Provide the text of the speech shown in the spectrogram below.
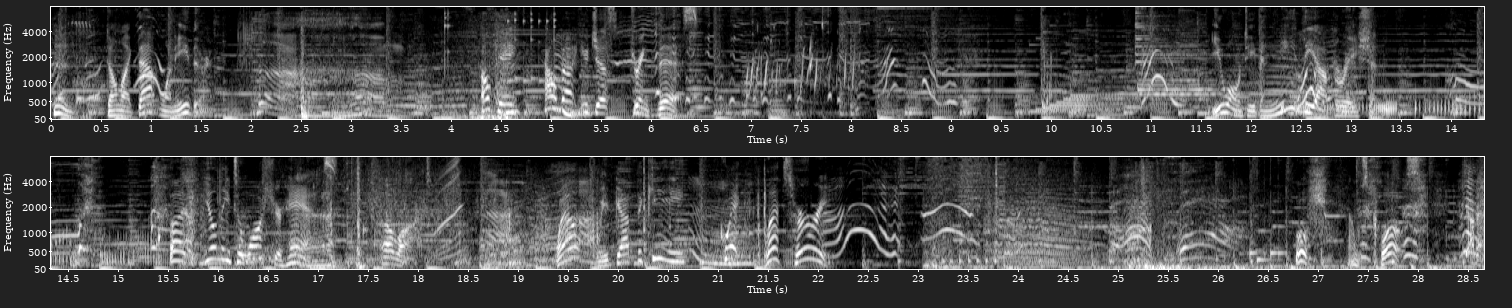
Hmm, don't like that one either. Okay, how about you just drink this? You won't even need the operation. But you'll need to wash your hands. A lot. Well, we've got the key. Quick, let's hurry. Oof, that was close. Gotta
